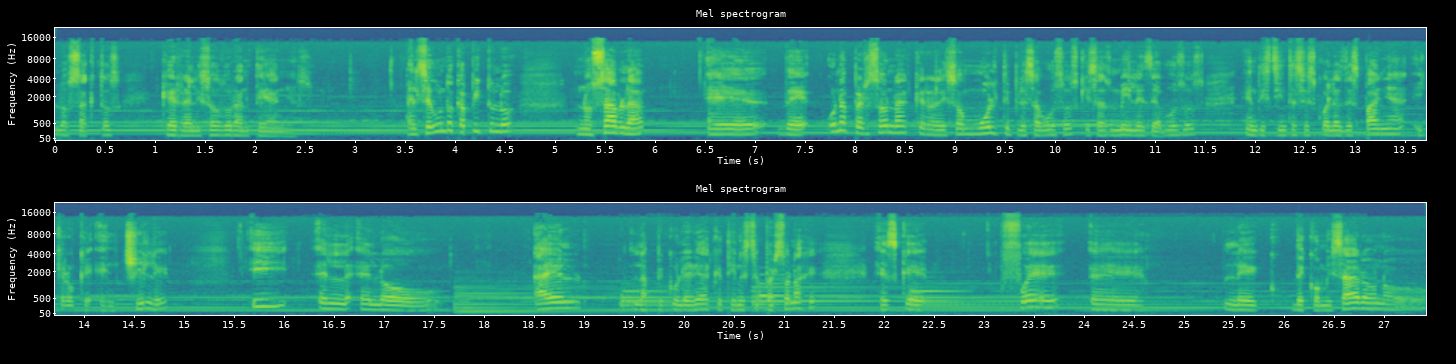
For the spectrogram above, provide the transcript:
los actos que realizó durante años. El segundo capítulo nos habla eh, de una persona que realizó múltiples abusos, quizás miles de abusos, en distintas escuelas de España y creo que en Chile. Y lo, a él la peculiaridad que tiene este personaje es que fue eh, le decomisaron o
